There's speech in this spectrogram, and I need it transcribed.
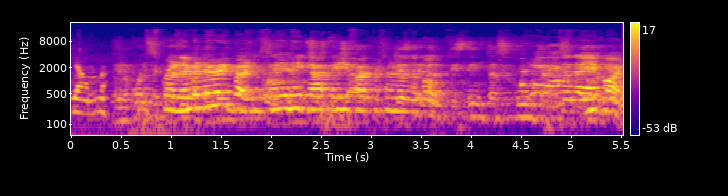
Yum. Preliminary, but he's saying he got 85% of the vote. Distintas So juntas. now you won.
